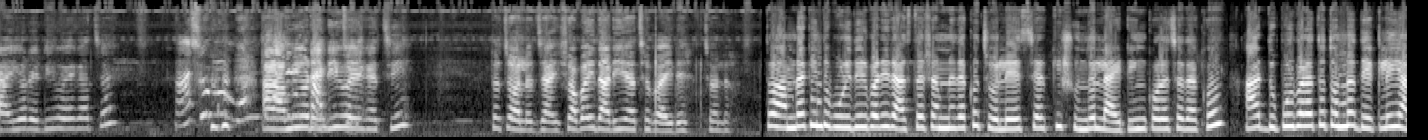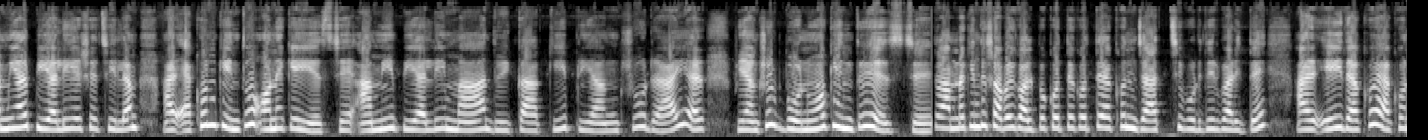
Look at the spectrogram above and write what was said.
রাইও রেডি হয়ে গেছে। আর আমিও রেডি হয়ে গেছি। তো চলো যাই, সবাই দাঁড়িয়ে আছে বাইরে, চলো। তো আমরা কিন্তু বুড়িদের বাড়ির রাস্তার সামনে দেখো চলে এসেছি, আর কি সুন্দর লাইটিং করেছে দেখো। আর দুপুরবেলা তো তোমরা দেখলেই আমি আর পিয়ালি এসেছিলাম, আর এখন কিন্তু অনেকেই এসছে। আমি, পিয়ালি, মা, দুই কাকি, প্রিয়াংশু রায় আর প্রিয়াংশুর বোনও কিন্তু এসছে। তো আমরা কিন্তু সবাই গল্প করতে করতে এখন যাচ্ছি বুড়িদির বাড়িতে, আর এই দেখো এখন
